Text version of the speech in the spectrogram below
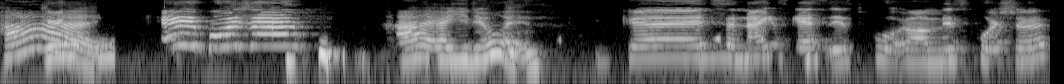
Hi. Hey, Portia. Hi, how you doing? Good. Tonight's guest is um, Miss Portia.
